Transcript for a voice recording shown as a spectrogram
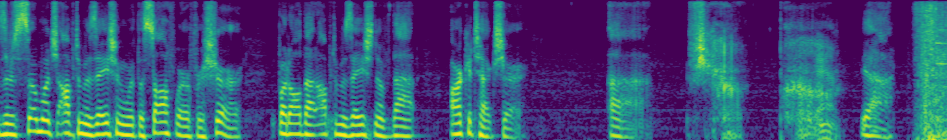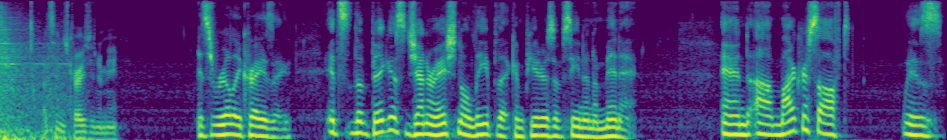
There's so much optimization with the software for sure, but all that optimization of that architecture. Uh, Damn, yeah, that seems crazy to me. it's really crazy. It's the biggest generational leap that computers have seen in a minute. And uh, Microsoft is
